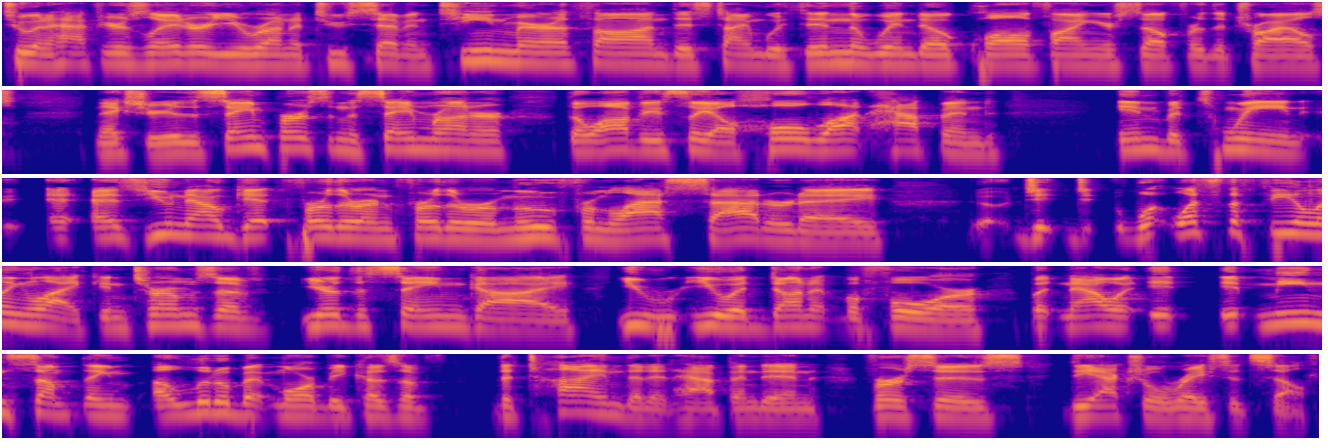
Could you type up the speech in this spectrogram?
Two and a half years later, you run a 217 marathon, this time within the window, qualifying yourself for the trials next year. You're the same person, the same runner, though obviously a whole lot happened in between. As you now get further and further removed from last Saturday, what, what's the feeling like in terms of you're the same guy you you had done it before but now it, it, it means something a little bit more because of the time that it happened in versus the actual race itself?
